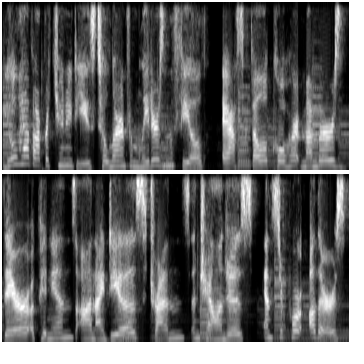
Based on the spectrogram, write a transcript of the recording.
you'll have opportunities to learn from leaders in the field ask fellow cohort members their opinions on ideas, trends, and challenges, and support others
